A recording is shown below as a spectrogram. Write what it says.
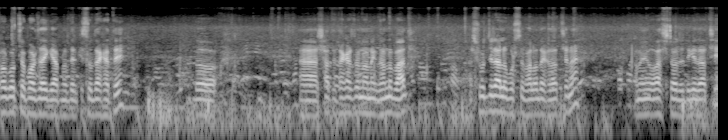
সর্বোচ্চ পর্যায়ে গিয়ে আপনাদের কিছু দেখাতে। তো সাথে থাকার জন্য অনেক ধন্যবাদ। সূর্যের আলো পড়ছে, ভালো দেখা যাচ্ছে না। আমি ওয়াচ টাওয়ারের দিকে যাচ্ছি।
